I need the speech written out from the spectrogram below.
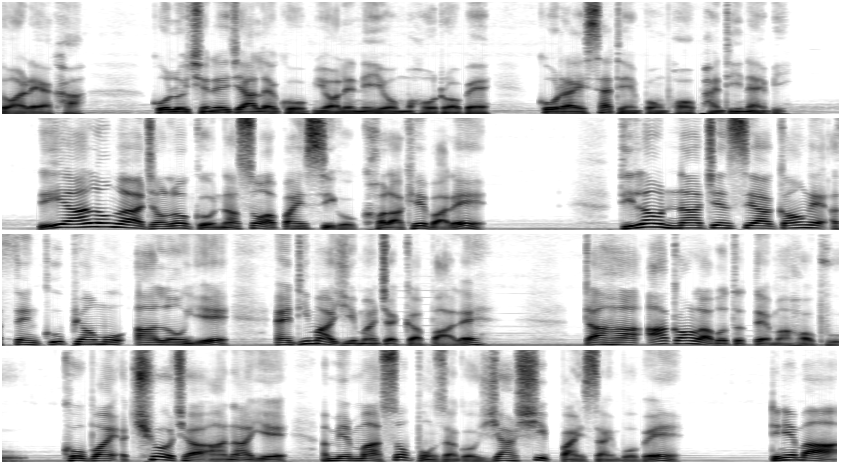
သွားတဲ့အခါကိုလိုချင်တဲ့ကြလက်ကိုမျော်လင့်နေရုံမဟုတ်တော့ပဲ ကိုယ်တိုင်စတင်ပုံဖော်ဖန်တီးနိုင်ပြီဒီအားလုံးကကျွန်တော်ကိုနောက်ဆုံးအပိုင်းစီကိုခေါ်လာခဲ့ပါတယ်ဒီလောက်နာကျင်စရာကောင်းတဲ့အသင်ကူးဖြောင်းမှုအားလုံးရဲ့အန်တီမရေမှန်းချက်ကပ်ပါလေဒါဟာအားကောင်းလာဖို့တသက်မဟုတ်ဘူးကိုယ်ပိုင်အချော့ချအာနာရဲ့အမြင့်မစုပ်ပုံစံကိုရရှိပိုင်ဆိုင်ဖို့ပဲဒီနေ့မှတော်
